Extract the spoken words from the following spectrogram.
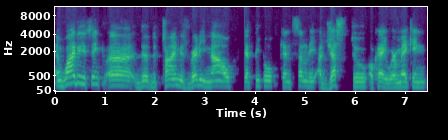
And why do you think uh, the the time is ready now that people can suddenly adjust to okay, we're making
